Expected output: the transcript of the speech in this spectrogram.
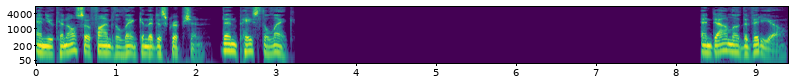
And you can also find the link in the description. Then paste the link. And download the video.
